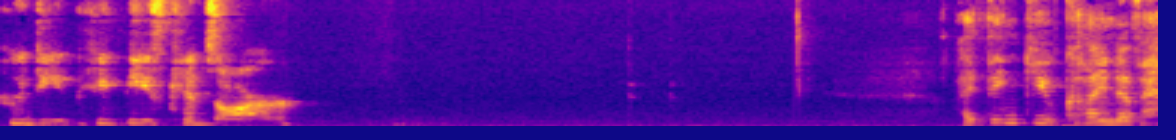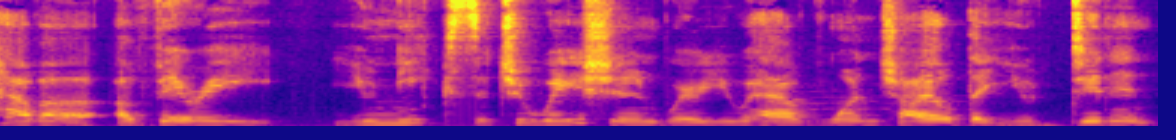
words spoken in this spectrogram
who, de- who these kids are. I think you kind of have a, a very unique situation where you have one child that you didn't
